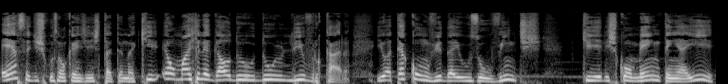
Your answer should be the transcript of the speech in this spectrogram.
essa discussão que a gente tá tendo aqui é o mais legal do, do livro, cara. E eu até convido aí os ouvintes que eles comentem aí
